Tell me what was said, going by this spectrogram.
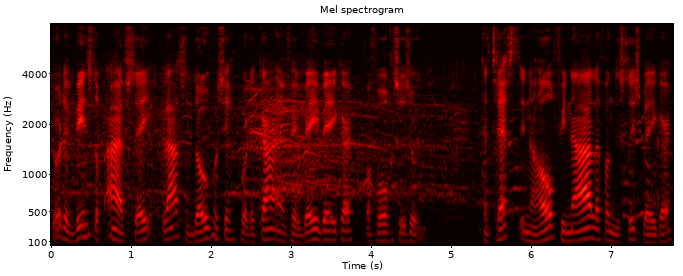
Door de winst op AFC plaatste Dover zich voor de KNVB-beker van volgend seizoen. En treft in de halve finale van de districtsbeker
